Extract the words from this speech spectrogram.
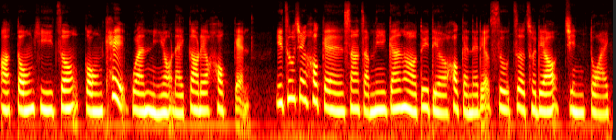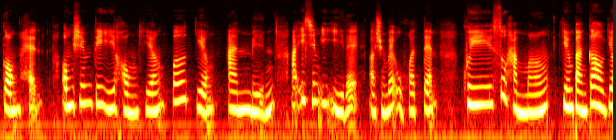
啊，东西宗光克元年哦来到了福建，伊主政福建三十年间吼，对着福建的历史做出了真大贡献。王心之以奉行保境。安民啊，一心一意咧啊，想要有发展，开四合门，兴办教育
